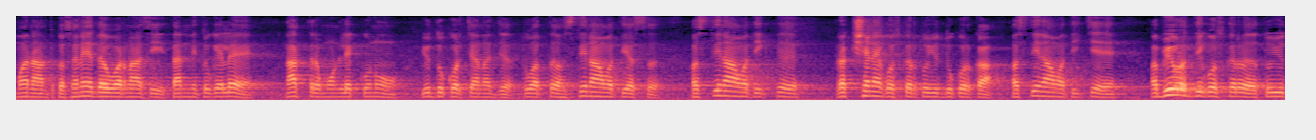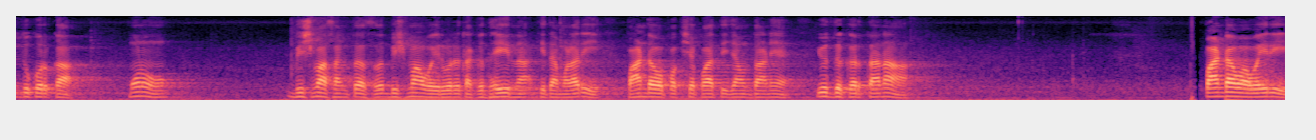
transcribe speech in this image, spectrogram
मनांत कसनय दवरनासी तांणी तुगेले नात्र म्हूण लेखून युध्द करचें नज तूं आतां हस्तिनावती आस हस्तिनावतीक रक्षणे कोसकर तूं युध्द करका हस्तिनावतीचे अभिवृद्धी कोसकर तूं युध्द करका म्हुणू भिष्मा सांगता आस भिष्मा वयर वयर ताका धैर्य ना कित्याक म्हळ्यार पांडव पक्षपाती जावन ताणें युध्द करतना पांडवा वयरी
